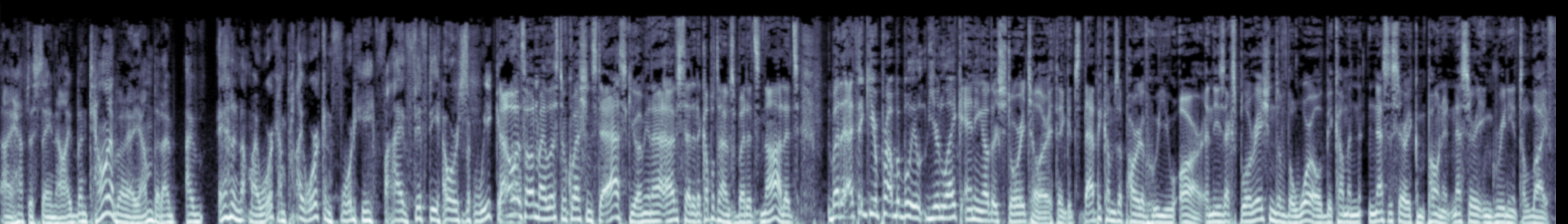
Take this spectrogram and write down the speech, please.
I have to say now, I've been telling everybody I am, but I've, I've added up my work. I'm probably working 45, 50 hours a week. That was on my list of questions to ask you. I mean, I, have said it a couple times, but it's not. It's, but I think you're probably, you're like any other storyteller. I think it's, that becomes a part of who you are. And these explorations of the world become a necessary component, necessary ingredient to life.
